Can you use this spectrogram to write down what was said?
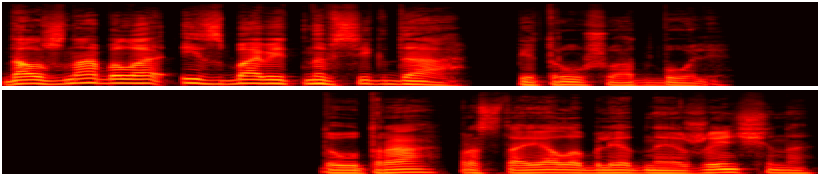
должна была избавить навсегда Петрушу от боли. До утра простояла бледная женщина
